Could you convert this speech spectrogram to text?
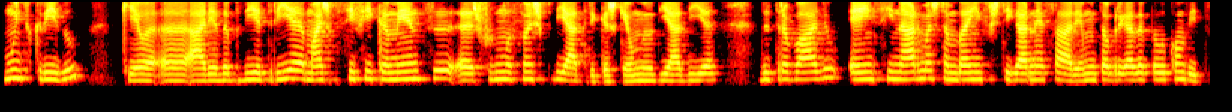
muito querido, que é a área da pediatria, mais especificamente as formulações pediátricas, que é o meu dia a dia de trabalho, é ensinar, mas também investigar nessa área. Muito obrigada pelo convite.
